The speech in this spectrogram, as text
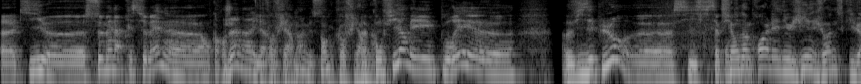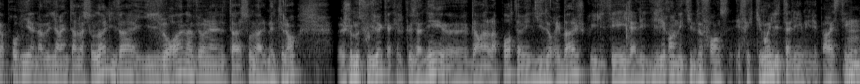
Euh, qui euh, semaine après semaine, encore jeune, hein, il, a confirmé, il me semble, confirme. confirme et pourrait viser plus haut euh, si, ça Si on en croit les Jones, qui lui a promis un avenir international, il, va, il aura un avenir international. Maintenant, je me souviens qu'il y a quelques années, euh, Bernard Laporte avait dit de Ribage qu'il était, il, allait, irait en équipe de France. Effectivement, il est allé, mais il n'est pas resté. Hmm.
